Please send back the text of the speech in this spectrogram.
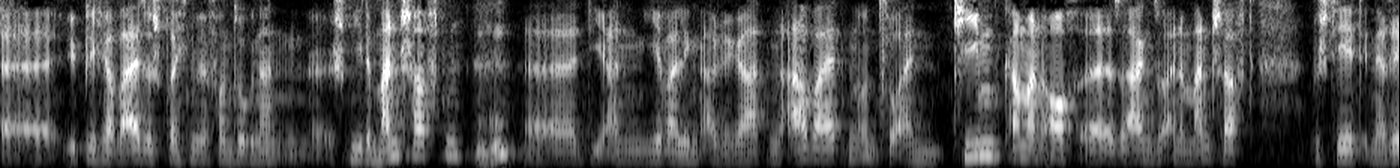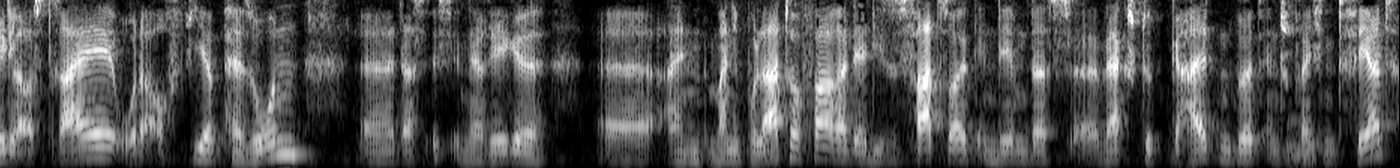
äh, üblicherweise sprechen wir von sogenannten äh, Schmiedemannschaften, mhm. äh, die an jeweiligen Aggregaten arbeiten. Und so ein Team kann man auch äh, sagen, so eine Mannschaft besteht in der Regel aus drei oder auch vier Personen. Äh, das ist in der Regel äh, ein Manipulatorfahrer, der dieses Fahrzeug, in dem das Werkstück gehalten wird, entsprechend fährt.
